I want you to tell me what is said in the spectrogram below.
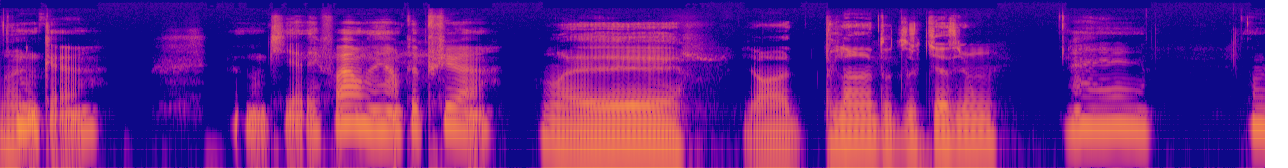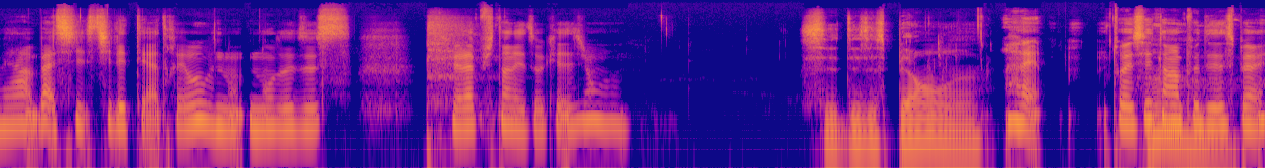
Ouais. Donc, euh, donc, il y a des fois, on est un peu plus. euh, Ouais. Il y aura plein d'autres occasions. ouais, on verra. Bah, si, si les théâtres est haut, non, non de Zeus. Parce que là, putain, les occasions. C'est désespérant. hein. Ouais. Toi aussi, t'es un peu Oh. désespéré.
